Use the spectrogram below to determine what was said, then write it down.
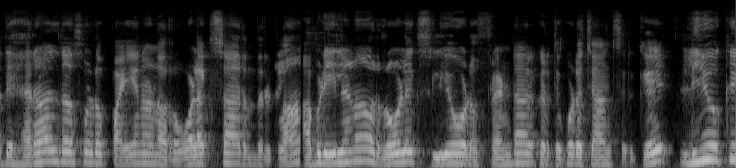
அது ஹெரால் தாஸோட பையனான ரோலக்ஸா இருந்திருக்கலாம். அப்படி இல்லனா ரோலெக்ஸ் லியோட ஃப்ரெண்டா இருக்கிறது கூட சான்ஸ் இருக்கு. லியோக்கு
